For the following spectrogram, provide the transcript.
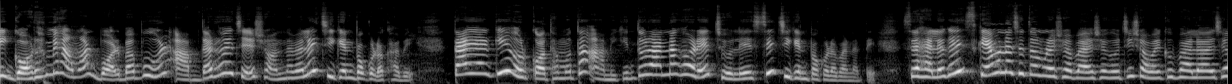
এই গরমে আমার বরবাবুর আবদার হয়েছে সন্ধ্যাবেলায় চিকেন পকোড়া খাবে। তাই আর কি ওর কথা মতো আমি কিন্তু রান্নাঘরে চলে এসেছি চিকেন পকোড়া বানাতে। সে হ্যালো গাইস কেমন আছো তোমরা সবাই? আশা করছি সবাই খুব ভালো আছো।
